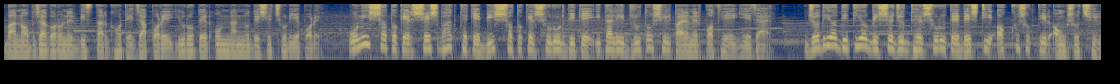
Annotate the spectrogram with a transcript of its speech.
বা নবজাগরণের বিস্তার ঘটে যা পরে ইউরোপের অন্যান্য দেশে ছড়িয়ে পড়ে। উনিশ শতকের শেষভাগ থেকে বিশ শতকের শুরুর দিকে ইতালি দ্রুত শিল্পায়নের পথে এগিয়ে যায়, যদিও দ্বিতীয় বিশ্বযুদ্ধের শুরুতে দেশটি অক্ষশক্তির অংশ ছিল।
